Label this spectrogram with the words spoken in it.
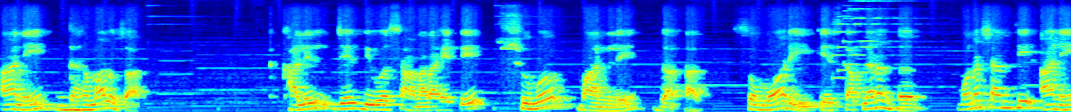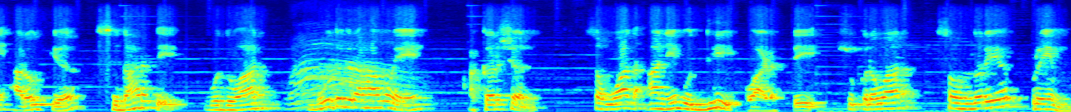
आणि धर्मानुसार. खालील जे दिवस सांगणार आहे ते शुभ मानले जातात. सोमवारी केस कापल्यानंतर मनशांती आणि आरोग्य सुधारते. बुधवार बुध ग्रहामुळे आकर्षण संवाद आणि बुद्धी वाढते. शुक्रवार सौंदर्य प्रेम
